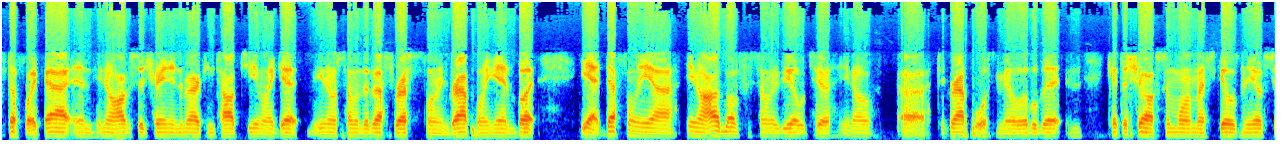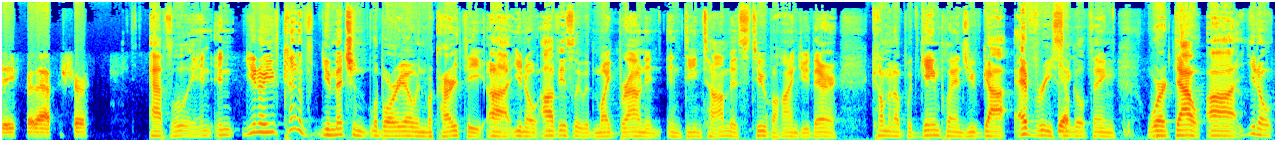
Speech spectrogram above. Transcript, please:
stuff like that. And you know, obviously training American Top Team. I get you know some of the best wrestling and grappling in. But yeah, definitely. Uh, you know, I'd love for someone to be able to you know uh, to grapple with me a little bit and get to show off some more of my skills in the UFC for that for sure. Absolutely, and and you know you've kind of you mentioned Liborio and McCarthy. Uh, you know, obviously with Mike Brown and, and, Dean Thomas too behind you there, coming up with game plans. You've got every single thing worked out. Uh, you know,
